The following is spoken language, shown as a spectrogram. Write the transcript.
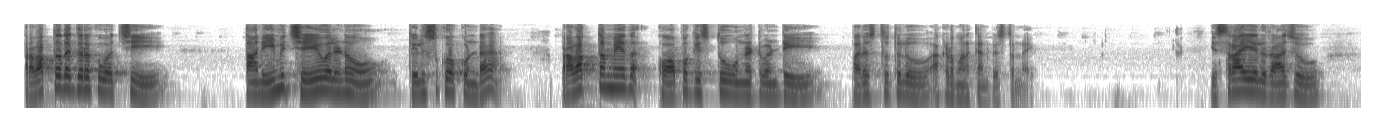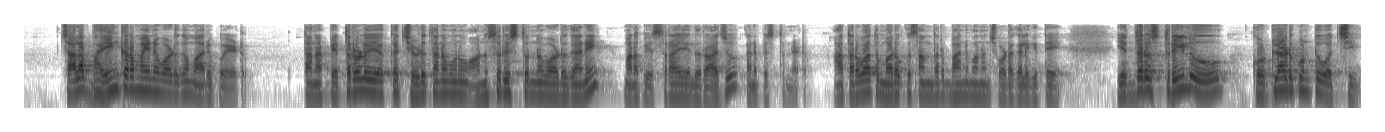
ప్రవక్త దగ్గరకు వచ్చి తానేమి చేయవలనో తెలుసుకోకుండా ప్రవక్త మీద కోపగిస్తూ ఉన్నటువంటి పరిస్థితులు అక్కడ మనకు కనిపిస్తున్నాయి. ఇస్రాయేలు రాజు చాలా భయంకరమైన వాడుగా మారిపోయాడు. తన పితరుల యొక్క చెడుతనమును అనుసరిస్తున్నవాడుగానే మనకు ఇస్రాయేలు రాజు కనిపిస్తున్నాడు. ఆ తర్వాత మరొక సందర్భాన్ని మనం చూడగలిగితే ఇద్దరు స్త్రీలు కొట్లాడుకుంటూ వచ్చి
